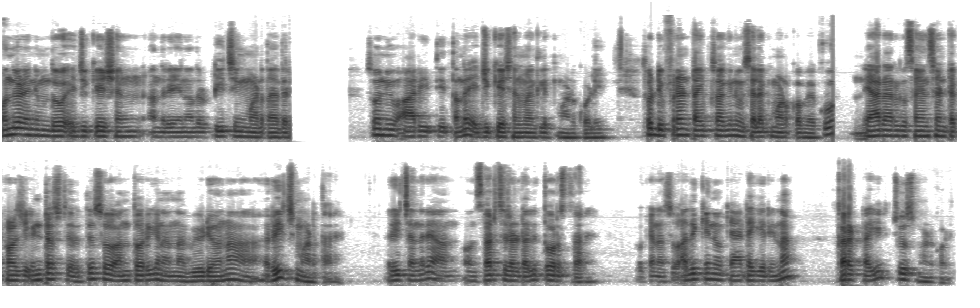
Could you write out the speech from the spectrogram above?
ಒಂದು ವೇಳೆ ನಿಮ್ಮದು ಎಜುಕೇಷನ್ ಅಂದರೆ ಏನಾದರೂ ಟೀಚಿಂಗ್ ಮಾಡ್ತಾ ಇದ್ದಾರೆ ಸೊ ನೀವು ಆ ರೀತಿ ಇತ್ತಂದರೆ ಎಜುಕೇಷನ್ ಮೇಲೆ ಕ್ಲಿಕ್ ಮಾಡ್ಕೊಳ್ಳಿ. ಸೊ ಡಿಫ್ರೆಂಟ್ ಟೈಪ್ಸ್ ಆಗಿ ನೀವು ಸೆಲೆಕ್ಟ್ ಮಾಡ್ಕೋಬೇಕು. ಯಾರ್ಯಾರಿಗೂ ಸೈನ್ಸ್ ಆ್ಯಂಡ್ ಟೆಕ್ನಾಲಜಿ ಇಂಟ್ರೆಸ್ಟ್ ಇರುತ್ತೆ ಸೊ ಅಂಥವರಿಗೆ ನನ್ನ ವೀಡಿಯೋನ ರೀಚ್ ಮಾಡ್ತಾರೆ. ರೀಚ್ ಅಂದರೆ ಒಂದು ಸರ್ಚ್ ರಿಸಲ್ಟಲ್ಲಿ ತೋರಿಸ್ತಾರೆ. ಓಕೆನಾ ಸೊ ಅದಕ್ಕೆ ನೀವು ಕ್ಯಾಟಗಿರಿನ ಕರೆಕ್ಟಾಗಿ ಚೂಸ್ ಮಾಡ್ಕೊಳ್ಳಿ.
